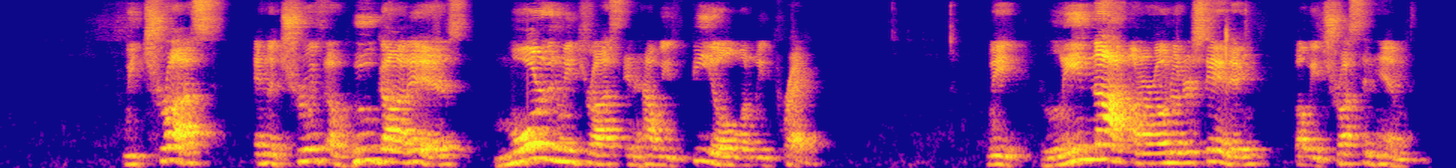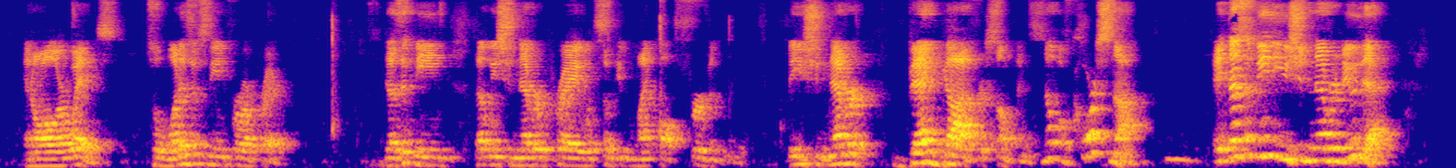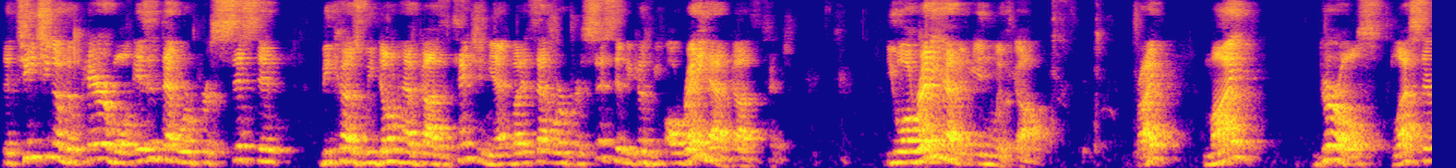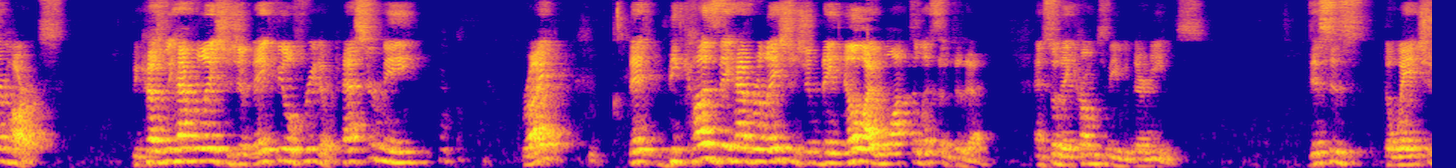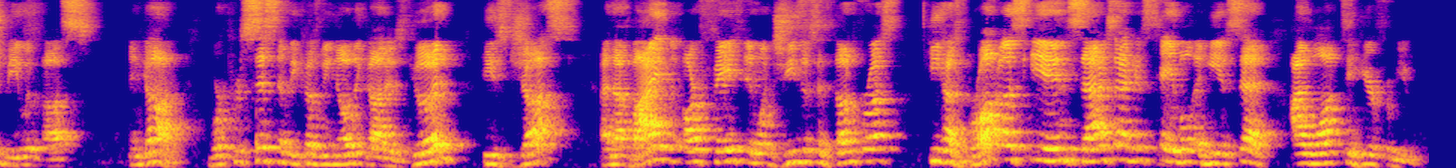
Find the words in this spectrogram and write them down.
We trust in the truth of who God is more than we trust in how we feel when we pray. We lean not on our own understanding, but we trust in him in all our ways. So what does this mean for our prayer? Does it mean that we should never pray what some people might call fervently? That you should never beg God for something. No, of course not. It doesn't mean that you should never do that. The teaching of the parable isn't that we're persistent because we don't have God's attention yet, but it's that we're persistent because we already have God's attention. You already have an in with God. Right? My girls, bless their hearts, because we have relationship, they feel free to pester me, right? They, because they have relationship, they know I want to listen to them. And so they come to me with their needs. This is the way it should be with us and God. We're persistent because we know that God is good, He's just, and that by our faith in what Jesus has done for us, He has brought us in, sat us at His table, and He has said, I want to hear from you.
